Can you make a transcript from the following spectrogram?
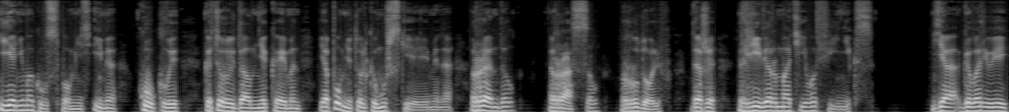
и я не могу вспомнить имя куклы, которую дал мне Кеймен. Я помню только мужские имена: Рэндалл, Рассел, Рудольф, даже Ривер, мать его, Феникс. Я говорю ей,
